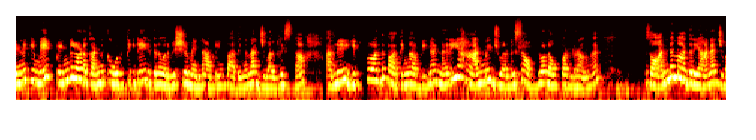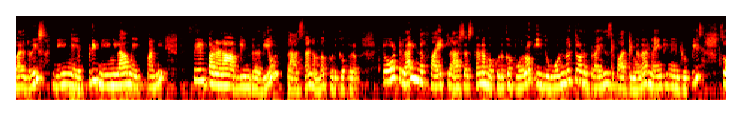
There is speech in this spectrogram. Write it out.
என்றைக்குமே பெண்களோட கண்ணுக்கு உறுத்திக்கிட்டே இருக்கிற ஒரு விஷயம் என்ன அப்படின்னு பார்த்தீங்கன்னா ஜுவல்லரிஸ் தான். அதுலேயும் இப்போ வந்து பார்த்தீங்க அப்படின்னா நிறைய ஹேண்ட்மேட் ஜுவல்லரிஸை அவ்வளோ லவ் பண்ணுறாங்க ஸோ அந்த மாதிரியான ஜுவல்லரிஸ் நீங்கள் எப்படி நீங்களா மேக் பண்ணி சேல் பண்ணலாம் அப்படின்றதையும் கிளாஸாக நம்ம கொடுக்க போகிறோம் டோட்டலாக இந்த ஃபைவ் கிளாஸஸ் தான் நம்ம கொடுக்க போகிறோம் இது ஒன்றுத்தோட ப்ரைஸ் பார்த்தீங்கன்னா நைன்டி நைன் ருபீஸ் ஸோ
